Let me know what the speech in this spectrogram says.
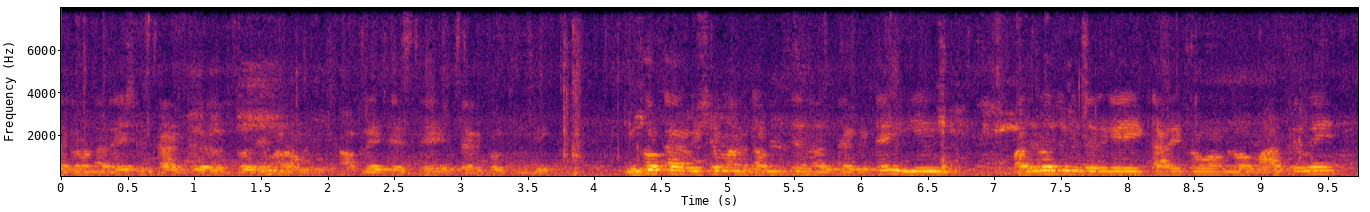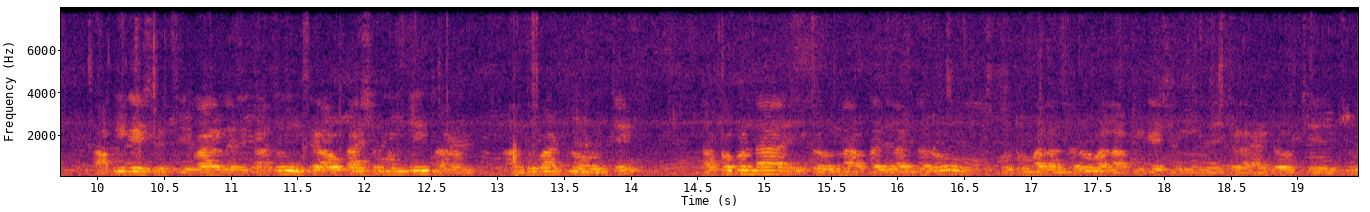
దగ్గర ఉన్న రేషన్ కార్డుతోనే మనం అప్లై చేస్తే సరిపోతుంది. ఇంకొక విషయం మనం గమనించేది ఏంటంటే ఈ పది రోజులు జరిగే ఈ కార్యక్రమంలో మాత్రమే అప్లికేషన్స్ ఇవ్వాలనేది కాదు. ఇంకా అవకాశం ఉంది. మనం అందుబాటులో ఉంటే తప్పకుండా ఇక్కడ ఉన్న ప్రజలందరూ కుటుంబాలందరూ వాళ్ళ అప్లికేషన్ ఇక్కడ హ్యాండ్ ఓవర్ చేయొచ్చు.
